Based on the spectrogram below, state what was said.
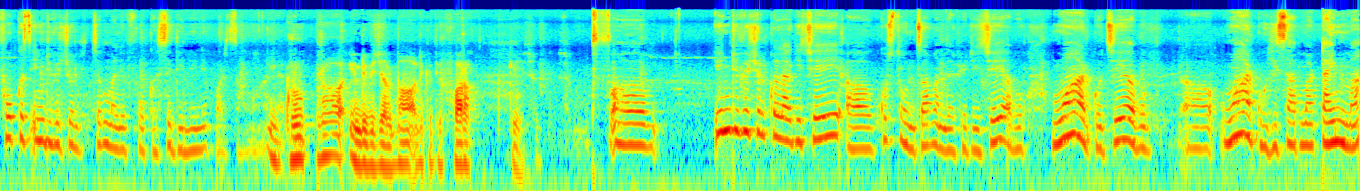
फोकस इन्डिभिजुअल चाहिँ मैले फोकस चाहिँ दिनु नै पर्छ ग्रुप र इन्डिभिजुअलमा अलिकति फरक के छ? इन्डिभिजुअलको लागि चाहिँ कस्तो हुन्छ भन्दाखेरि चाहिँ अब उहाँहरूको चाहिँ अब उहाँहरूको हिसाबमा टाइममा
